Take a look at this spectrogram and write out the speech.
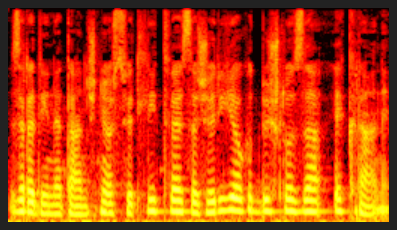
zaradi natančne osvetlitve zažarijo, kot bi šlo za ekrane.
